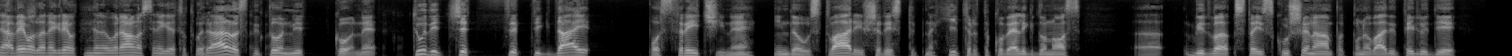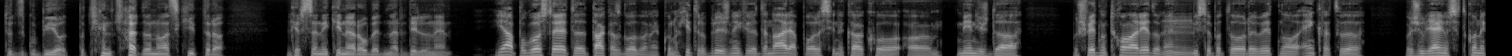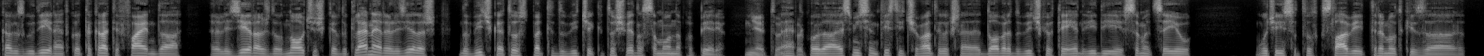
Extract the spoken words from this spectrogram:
ja, vemo, da ne gre, ne, v realnosti ne gre to tako. V realnosti Tako. to ni tako. Ne? Tudi če se ti kdaj posreči ne? in da ustvariš res na hitro tako velik donos, uh, vidva sta izkušena, ampak ponavadi te ljudje tudi zgubijo potem ta donos hitro, ker so nekaj narobe naredili. Ne? Ja, pogosto je ta taka zgodba. Ne? Ko na hitro priješ nekaj denarja, pa si nekako um, meniš, da boš vedno tako naredil. Mm. V bistvu pa to verjetno enkrat v, v življenju se tako nekako zgodi. Ne? Tako, takrat je fajn, da realiziraš, da odnočiš, ker dokler ne realiziraš dobička, je to sprti dobiček, je to še vedno samo na papirju. Je, to je tako da jaz mislim, tisti, če imate kakšne dobre dobičke v tej NVIDI, SMC-ju, mogoče niso to slabi trenutki za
